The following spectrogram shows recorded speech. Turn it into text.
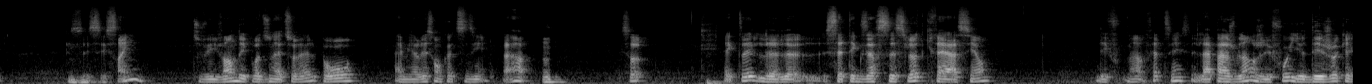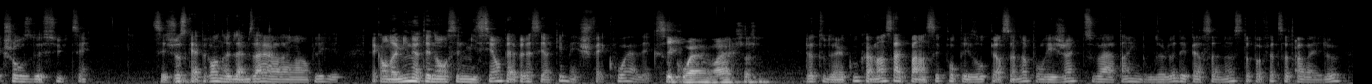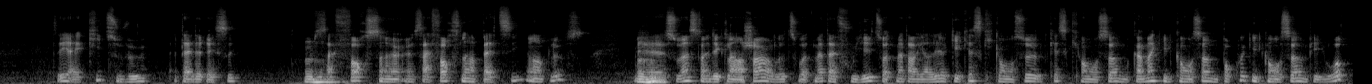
c'est- c'est simple. Tu veux y vendre des produits naturels pour améliorer son quotidien. Ah, Mhm. ça. Fait que, tu sais, le- le- cet exercice-là de création, des fois- en fait, la page blanche, des fois, il y a déjà quelque chose dessus. C'est juste qu'après, on a de la misère à la remplir. Fait qu'on a mis notre énoncé de mission, puis après, c'est OK, mais je fais quoi avec ça? C'est quoi? Ouais, ça. Là, tout d'un coup, commence à te penser pour tes autres personnages, pour les gens que tu veux atteindre, au-delà des personnages, si tu n'as pas fait ce travail-là. Tu sais, à qui tu veux t'adresser? Mhm. Ça force, un- ça force l'empathie en plus. Mais Mhm. euh, souvent, c'est un déclencheur. Là. Tu vas te mettre à fouiller, tu vas te mettre à regarder, OK, qu'est-ce qu'il consulte, qu'est-ce qu'il consomme, comment qu'il consomme, pourquoi qu'il consomme, puis oups,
